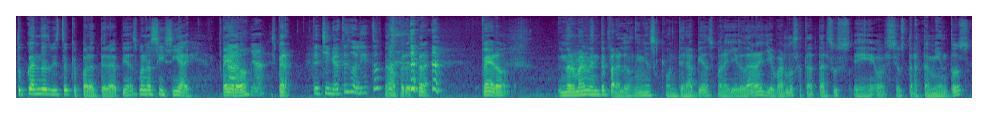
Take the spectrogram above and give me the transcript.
¿Tú cuándo has visto que para terapias? Bueno, sí, sí hay. Pero... Ah, espera. ¿Te chingaste solito? No, pero espera. pero normalmente para los niños con terapias, para ayudar a llevarlos a tratar sus, eh, sus tratamientos,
